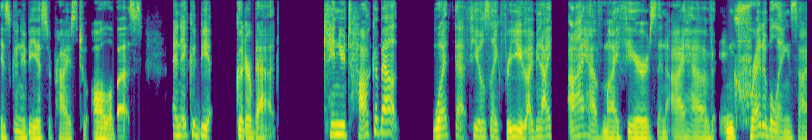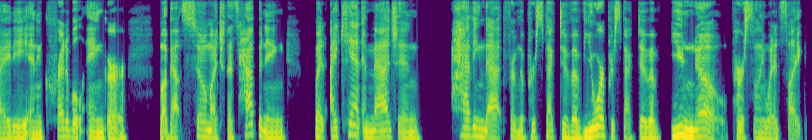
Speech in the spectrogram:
is going to be a surprise to all of us. And it could be good or bad. Can you talk about what that feels like for you? I mean, I, I have my fears and I have incredible anxiety and incredible anger about so much that's happening, but I can't imagine having that from the perspective of your perspective of you know personally what it's like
